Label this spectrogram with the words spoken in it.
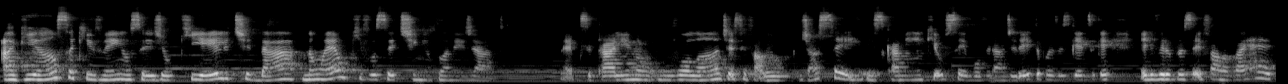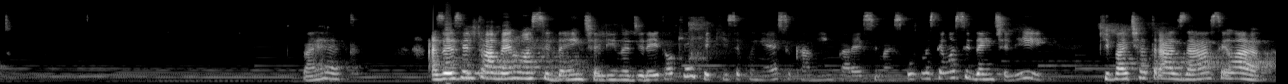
a guiança que vem, ou seja, o que ele te dá, não é o que você tinha planejado. Né? Porque você está ali no, no, volante, aí você fala, eu já sei, esse caminho aqui eu sei, vou virar à direita, depois à esquerda, aqui. Ele vira para você e fala, vai reto. Vai reto. Às vezes ele está vendo um acidente ali na direita, ok, que aqui você conhece o caminho, parece mais curto, mas tem um acidente ali que vai te atrasar, sei lá,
